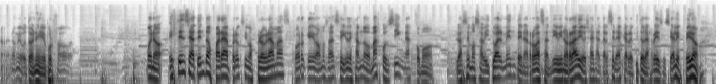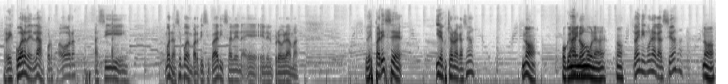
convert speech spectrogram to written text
no, no me botonee, por favor. Bueno, esténse atentos para próximos programas porque vamos a seguir dejando más consignas como lo hacemos habitualmente en arroba Vino Radio. Ya es la tercera vez que repito las redes sociales, pero recuérdenlas, por favor. Así, bueno, así pueden participar y salen eh, en el programa. ¿Les parece ir a escuchar una canción? No, porque no ah, hay ninguna. ¿eh? No. no. hay ninguna canción? No,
